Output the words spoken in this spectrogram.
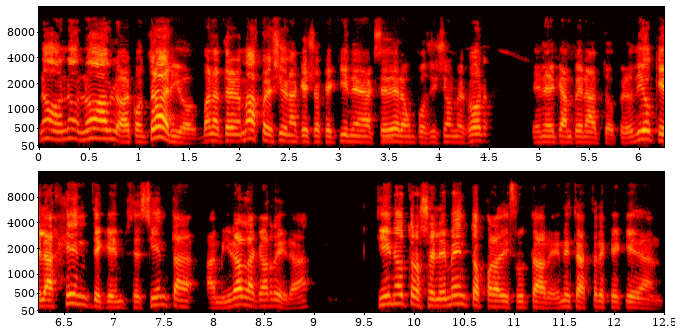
No, no, no hablo, al contrario, van a tener más presión aquellos que quieren acceder a una posición mejor en el campeonato. Pero digo que la gente que se sienta a mirar la carrera tiene otros elementos para disfrutar en estas tres que quedan,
